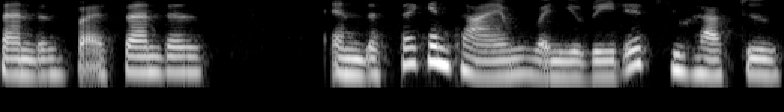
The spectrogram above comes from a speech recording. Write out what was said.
sentence by sentence, and the second time when you read it, you have to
